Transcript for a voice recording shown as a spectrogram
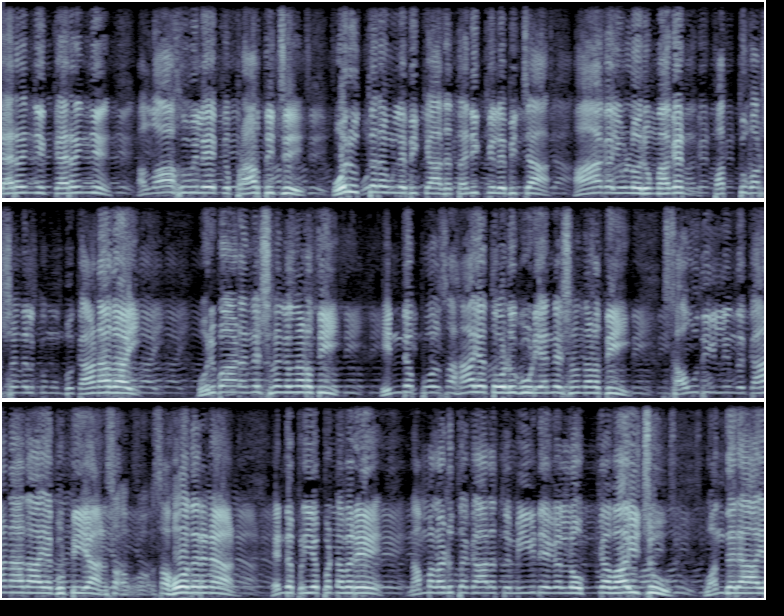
കരഞ്ഞ് കരഞ്ഞ് അള്ളാഹുവിലേക്ക് പ്രാർത്ഥിച്ച് ഒരു ഉത്തരവും ലഭിക്കാതെ തനിക്ക് ലഭിച്ച ആകെയുള്ള ഒരു മകൻ പത്തു വർഷങ്ങൾക്ക് മുമ്പ് കാണാതായി. ഒരുപാട് അന്വേഷണങ്ങൾ നടത്തി. ഇന്റർപോൾ സഹായത്തോടുകൂടി അന്വേഷണം നടത്തി. സൗദിയിൽ നിന്ന് കാണാതായ കുട്ടിയാണ് സഹോദരനാണ്. എന്റെ പ്രിയപ്പെട്ടവരെ നമ്മൾ അടുത്ത കാലത്ത് മീഡിയകളിലൊക്കെ വായിച്ചു വന്ദരായ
